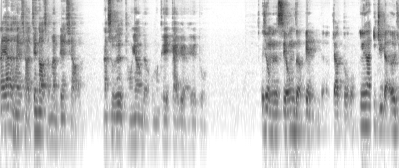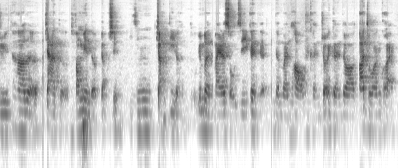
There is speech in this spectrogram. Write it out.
那压得很小，建造成本变小了，那是不是同样的我们可以盖越来越多？而且我们的使用者变得比较多，因为它一 G 到二 G，它的价格方面的表现已经降低了很多。原本买了手机跟你的你的门号，可能就一个人都要八九万块，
